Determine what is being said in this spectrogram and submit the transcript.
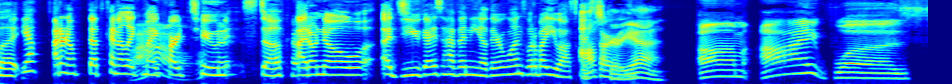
But yeah, I don't know. That's kind of like my cartoon okay, stuff. okay. I don't know. Uh, do you guys have any other ones? What about you, Oscar? Oscar, Sorry. yeah. Um, I was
